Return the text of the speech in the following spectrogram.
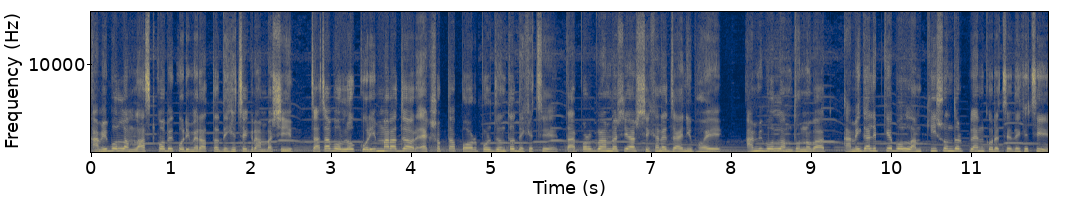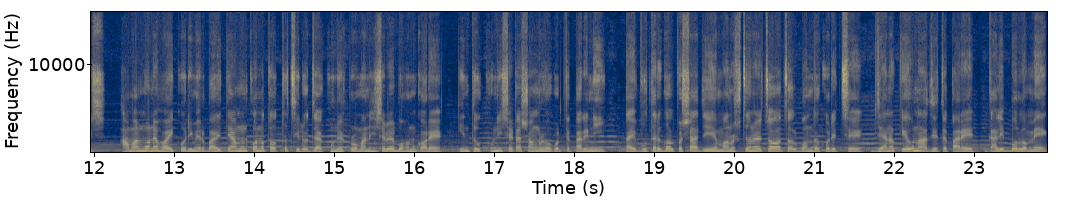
আমি বললাম, লাস্ট কবে করিমের আত্মা দেখেছে গ্রামবাসী? চাচা বলল, করিম মারা যাওয়ার এক সপ্তাহ পর পর্যন্ত দেখেছে। তারপর গ্রামবাসী আর সেখানে যায়নি ভয়ে। আমি বললাম, ধন্যবাদ। আমি গালিবকে বললাম, কি সুন্দর প্ল্যান করেছে, দেখেছিস? আমার মনে হয় করিমের বাড়িতে এমন কোনো তথ্য ছিল যা খুনের প্রমাণ হিসেবে বহন করে। কিন্তু খুনি সেটা সংগ্রহ করতে পারেনি। তাই ভূতের গল্প সাজিয়ে মানুষজনের চলাচল বন্ধ করেছে, যেন কেউ না যেতে পারে। গালিব বলল, মেঘ,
